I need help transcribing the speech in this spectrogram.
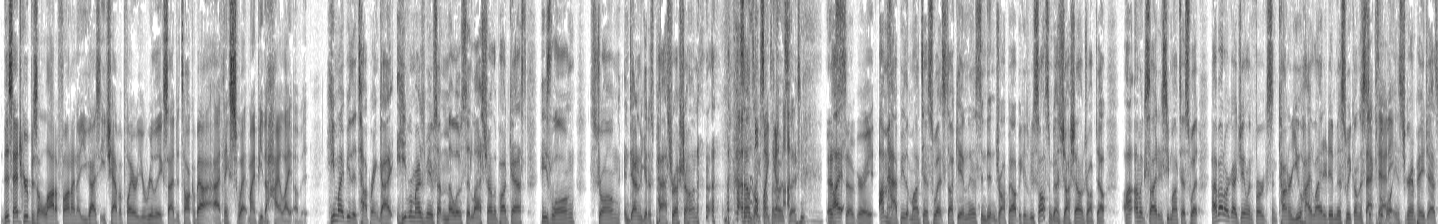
this edge group is a lot of fun. I know you guys each have a player you're really excited to talk about. I think Sweat might be the highlight of it. He might be the top ranked guy. He reminds me of something Mello said last year on the podcast. He's long, strong, and down to get his pass rush on. Sounds like oh something I would say. That's I, so great. I'm happy that Montez Sweat stuck in this and didn't drop out because we saw some guys. Josh Allen dropped out. I, am excited to see Montez Sweat. How about our guy Jaylon Ferguson? Connor, you highlighted him this week on the Stick to Football Instagram page as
